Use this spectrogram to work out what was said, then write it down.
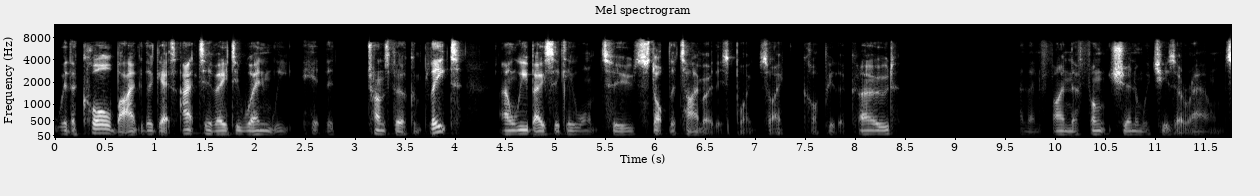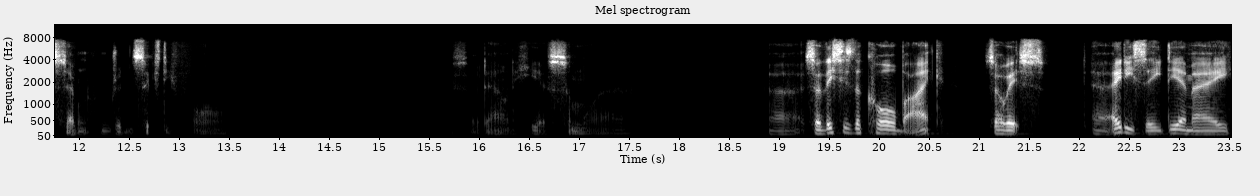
with a callback that gets activated when we hit the transfer complete and we basically want to stop the timer at this point. So I copy the code and then find the function which is around 764. So down here somewhere. Uh, so this is the callback. So it's uh, ADC DMA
